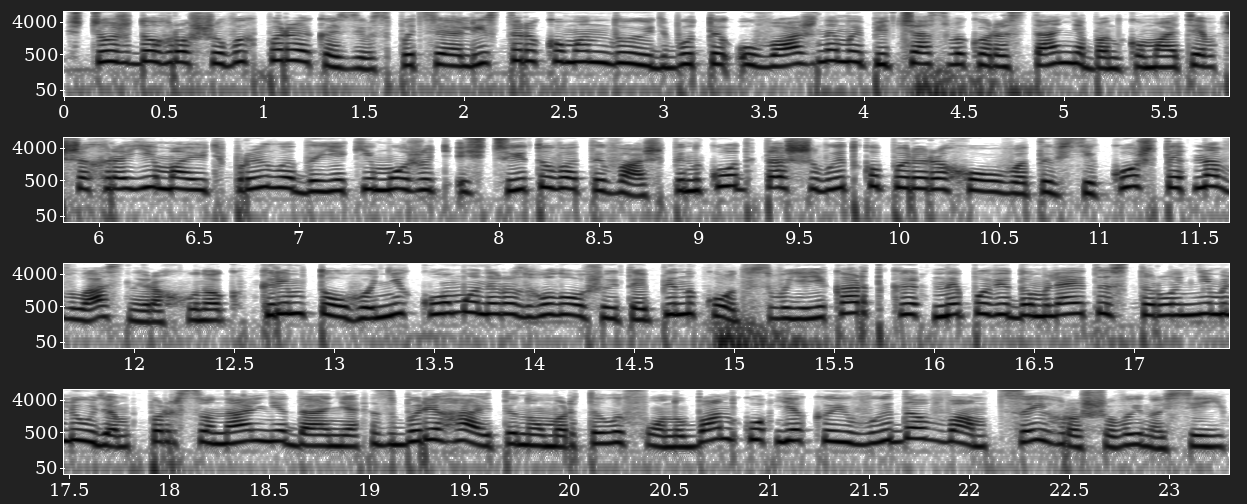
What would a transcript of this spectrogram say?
Що ж до грошових переказів, спеціалісти рекомендують бути уважними під час використання банкоматів. Шахраї мають прилади, які можуть щитувати ваш пін-код та швидко перераховувати всі кошти на власний рахунок. Крім того, нікому не розголошуйте пін-код своєї картки, не повідомляйте стороннім людям персональні дані, зберігайте номер телефону банку, який видав вам цей грошовий носій.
